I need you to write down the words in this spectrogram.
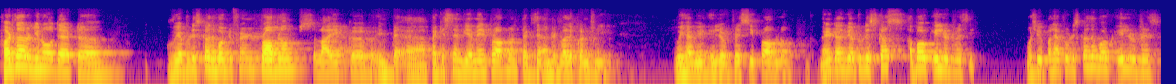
Further you know that uh, we have to discuss about different problems like uh, in uh, pakistan we have many problems. Pakistan underdeveloped country we have illiteracy problem. Many times we have to discuss about illiteracy. Most people have to discuss about illiteracy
